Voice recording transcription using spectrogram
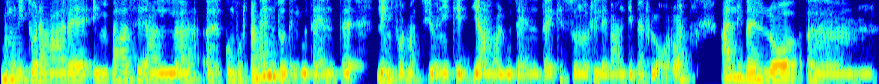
monitorare in base al eh, comportamento dell'utente le informazioni che diamo all'utente che sono rilevanti per loro. A livello, ehm,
